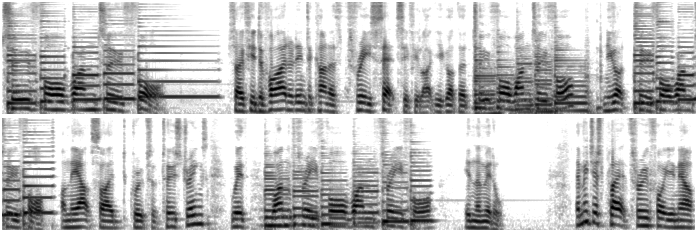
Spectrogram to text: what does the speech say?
two, four, one, two, four. So if you divide it into kind of three sets, if you like, you've got the two, four, one, two, four, and you've got two, four, one, two, four on the outside groups of two strings with one, three, four, one, three, four in the middle. Let me just play it through for you now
